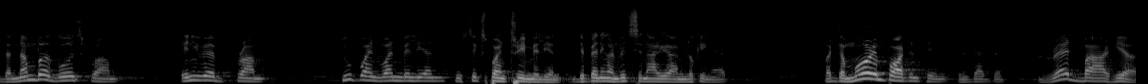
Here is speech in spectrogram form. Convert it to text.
the number goes from anywhere from 2.1 million to 6.3 million, depending on which scenario I'm looking at. But the more important thing is that the red bar here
